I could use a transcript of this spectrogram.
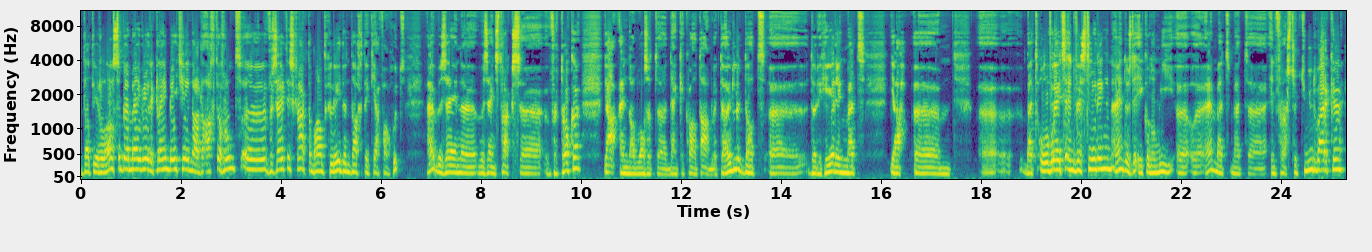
dat die relance bij mij weer een klein beetje naar de achtergrond uh, verzeild is geraakt. Een maand geleden dacht ik, ja van goed, hè, we, zijn, we zijn straks vertrokken. Ja, en dan was het denk ik wel tamelijk duidelijk dat de regering met ja, ehm, met overheidsinvesteringen, hè, dus de economie uh, met, met uh, infrastructuurwerken,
